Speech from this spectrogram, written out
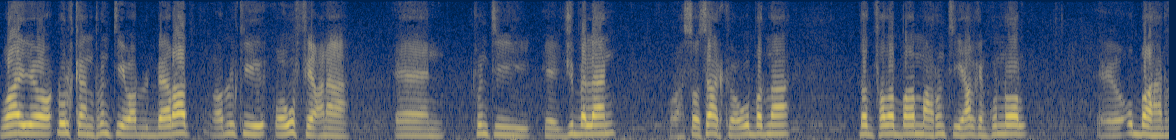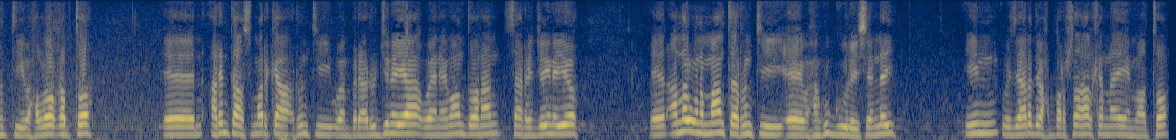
Waayo dhulkan runtii waa dhulbeeraad waa dhulkii ugu fiicnaa runtii jubbaland. Wax soo saarkii ugu badnaa. Dad fada badan baa runtii halkan ku nool. U baahan runtii wax loo qabto arrintaas marka runtii waan baraarujinayaa waana imaan doonaan saan rajaynayo. Annaguna maanta runtii waxaan ku guulaysanay in wasaaradda waxbarashada halkanna ay imaato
